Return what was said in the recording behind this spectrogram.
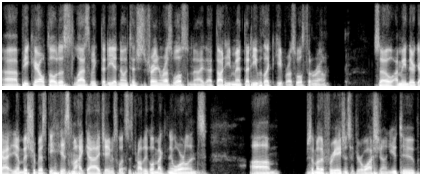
uh, Pete Carroll told us last week that he had no intention of trading Russ Wilson. I, I thought he meant that he would like to keep Russ Wilson around. So, I mean, their guy, you know, Mr. Trubisky is my guy. Jameis Winston's probably going back to New Orleans. Um, some other free agents, if you're watching on YouTube,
